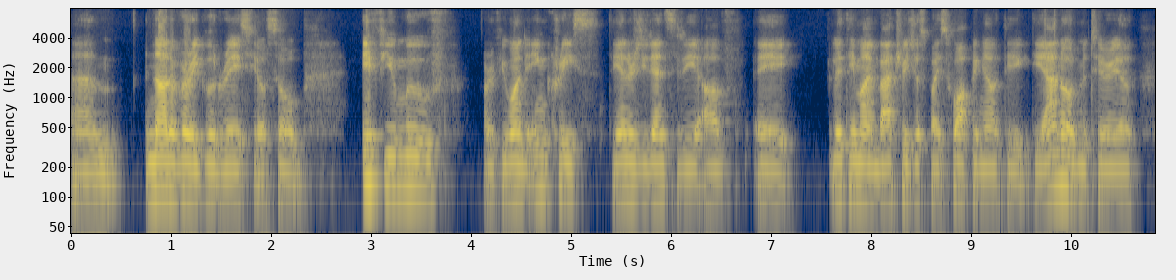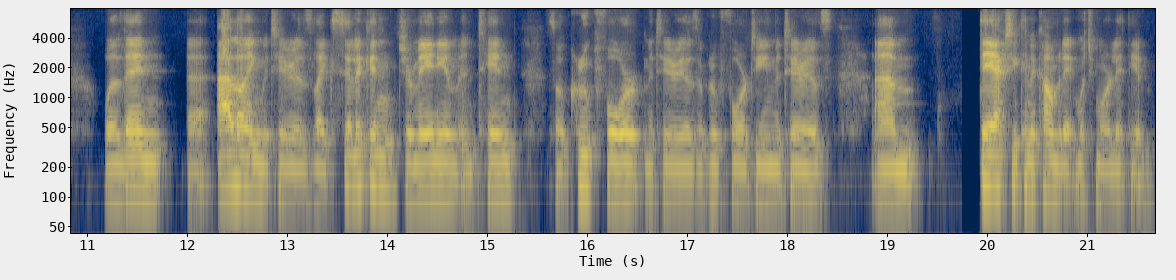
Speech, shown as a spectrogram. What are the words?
um, not a very good ratio. So if you move or if you want to increase the energy density of a lithium ion battery just by swapping out the, the anode material, well then uh, alloying materials like silicon, germanium and tin, so group 4 materials or group 14 materials, um, they actually can accommodate much more lithium.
